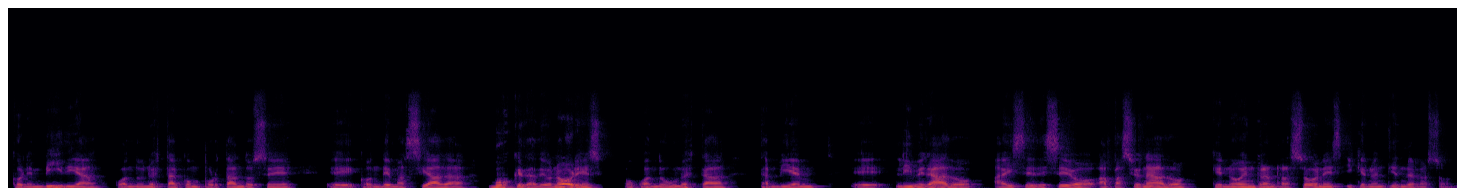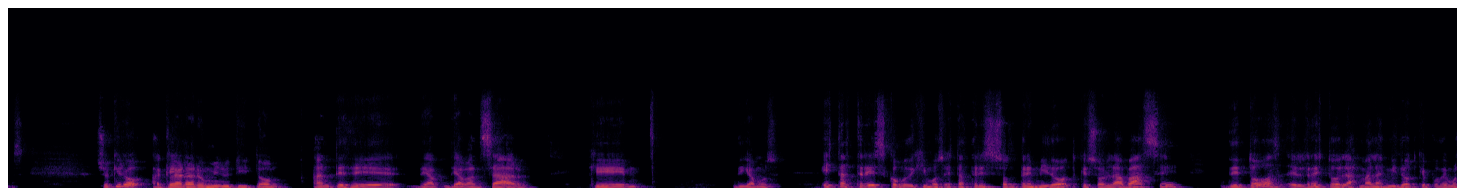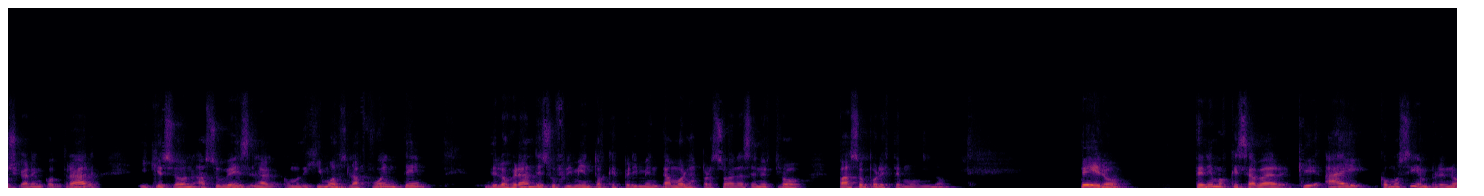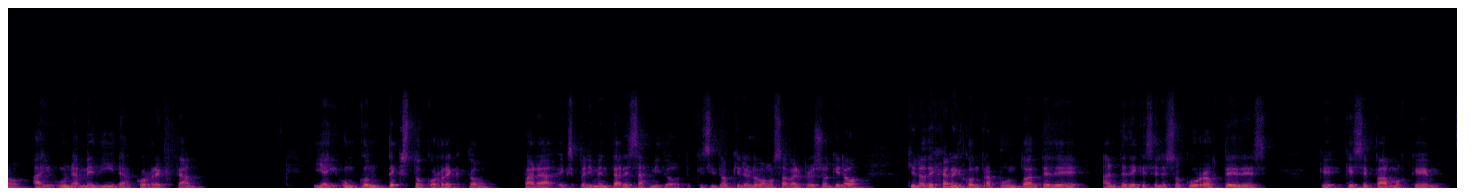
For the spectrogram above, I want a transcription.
con envidia, cuando uno está comportándose eh, con demasiada búsqueda de honores o cuando uno está también eh, liberado a ese deseo apasionado que no entra en razones y que no entiende razones. Yo quiero aclarar un minutito antes de, de avanzar que, digamos, estas tres, como dijimos, estas tres son tres midot que son la base de todo el resto de las malas midot que podemos llegar a encontrar y que son a su vez, como dijimos, la fuente de los grandes sufrimientos que experimentamos las personas en nuestro paso por este mundo. Pero tenemos que saber que hay, como siempre, ¿no? Hay una medida correcta y hay un contexto correcto para experimentar esas midot. Que si Dios quiere lo vamos a ver, pero yo quiero, quiero dejar el contrapunto antes de, antes de que se les ocurra a ustedes, que, que sepamos que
